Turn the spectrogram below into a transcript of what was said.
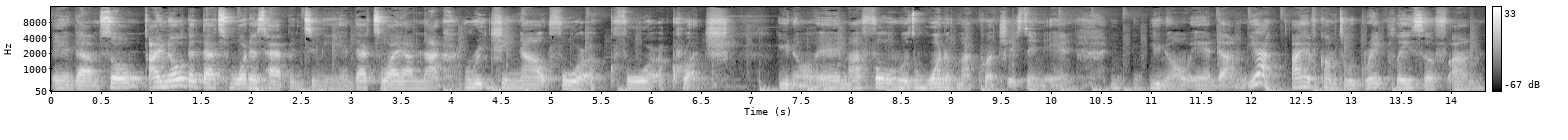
And um, so I know that that's what has happened to me, and that's why I'm not reaching out for a, for a crutch you know and my phone was one of my crutches and and you know and um yeah i have come to a great place of um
